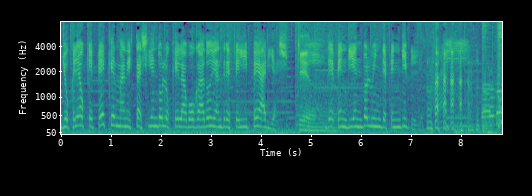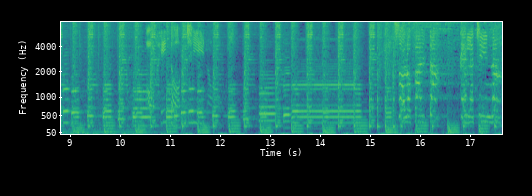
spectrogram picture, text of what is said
yo creo que Peckerman está haciendo lo que el abogado de Andrés Felipe Arias, ¿Qué? defendiendo lo indefendible. Ojito chino. Solo falta que la China,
